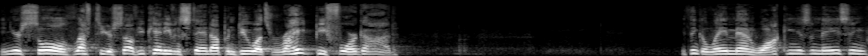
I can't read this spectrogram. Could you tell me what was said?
In your soul, left to yourself, you can't even stand up and do what's right before God. Think a lame man walking is amazing?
